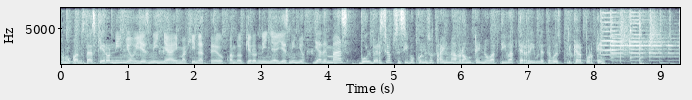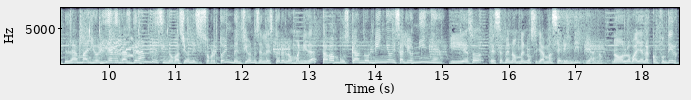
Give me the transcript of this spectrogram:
como cuando estás quiero niño y es niña, imagínate, o cuando quiero niña y es niño. Y además, volverse obsesivo con eso trae una bronca innovativa terrible. Te voy a explicar por qué. La mayoría de las grandes innovaciones y sobre todo invenciones en la historia de la humanidad estaban buscando niño y salió niña. Y eso, ese fenómeno se llama serendipia, ¿no? No lo vayan a confundir.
